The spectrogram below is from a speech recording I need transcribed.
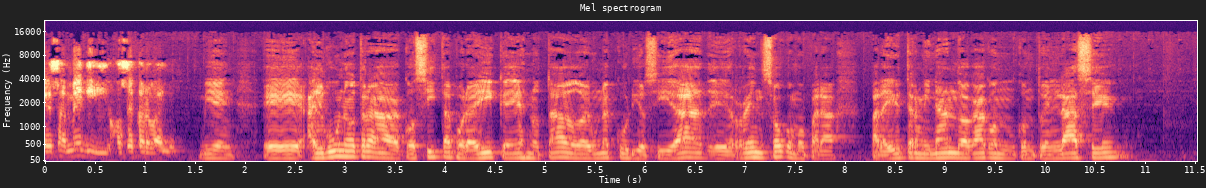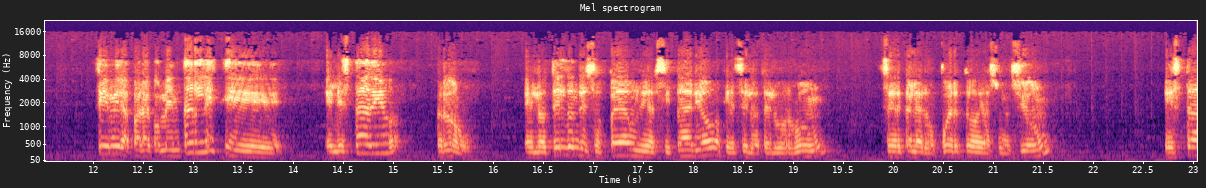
es Ahmed y José Carvalho. Bien, eh, ¿alguna otra cosita por ahí que hayas notado, alguna curiosidad, de Renzo, como para, para ir terminando acá con, con tu enlace? Sí, mira, para comentarles que el estadio, perdón, el hotel donde se hospeda Universitario, que es el Hotel Borbón, cerca del aeropuerto de Asunción, está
